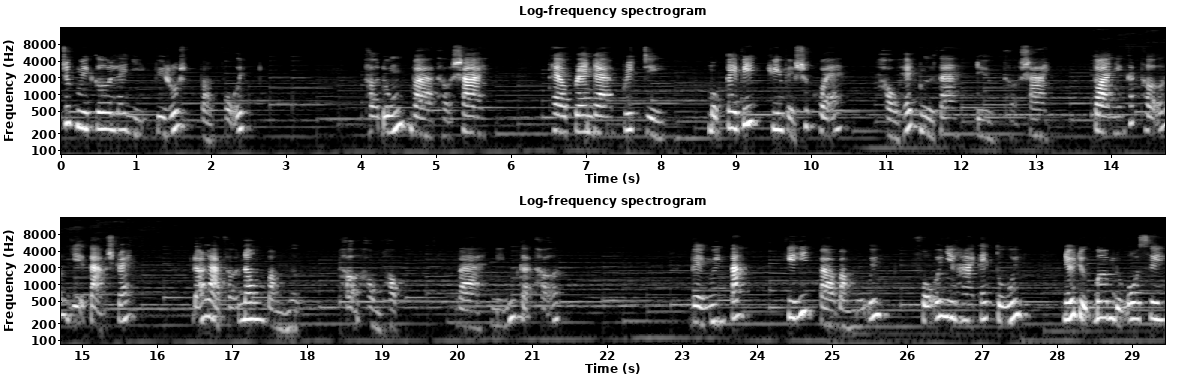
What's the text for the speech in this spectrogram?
trước nguy cơ lây nhiễm virus vào phổi. Thở đúng và thở sai. Theo Brenda Bridgie một cây viết chuyên về sức khỏe, hầu hết người ta đều thở sai. Toàn những cách thở dễ tạo stress, đó là thở nông bằng ngực, thở hồng hộc và nín cả thở. Về nguyên tắc, khi hít vào bằng mũi, phổi như hai cái túi, nếu được bơm đủ oxy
